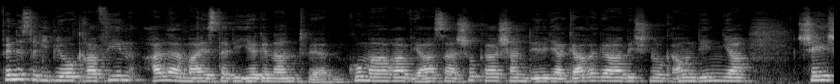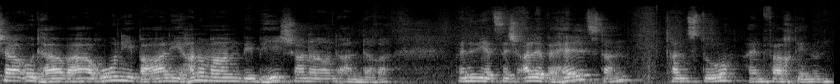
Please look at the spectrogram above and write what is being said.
findest du die Biografien aller Meister, die hier genannt werden. Kumara, Vyasa, Shuka, Shandilya, Garga, Vishnu, Kaundinya, Shesha, Udhava, Aruni, Bali, Hanuman, Vibhishana und andere. Wenn du die jetzt nicht alle behältst, dann kannst du einfach den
